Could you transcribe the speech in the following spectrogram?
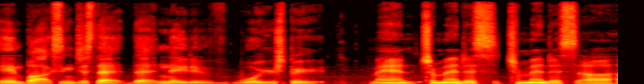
in boxing? Just that that native warrior spirit. man, tremendous, tremendous. Uh,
